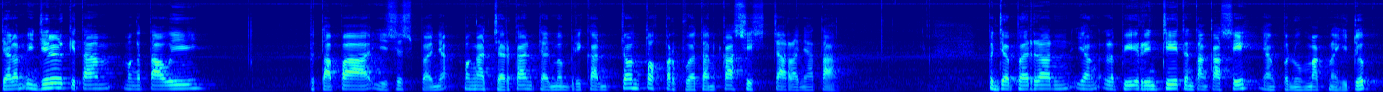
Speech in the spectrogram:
Dalam Injil kita mengetahui betapa Yesus banyak mengajarkan dan memberikan contoh perbuatan kasih secara nyata. Penjabaran yang lebih rinci tentang kasih yang penuh makna hidup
